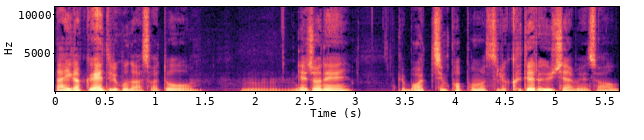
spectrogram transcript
나이가 꽤 들고 나서도, 음, 예전에 그 멋진 퍼포먼스를 그대로 유지하면서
